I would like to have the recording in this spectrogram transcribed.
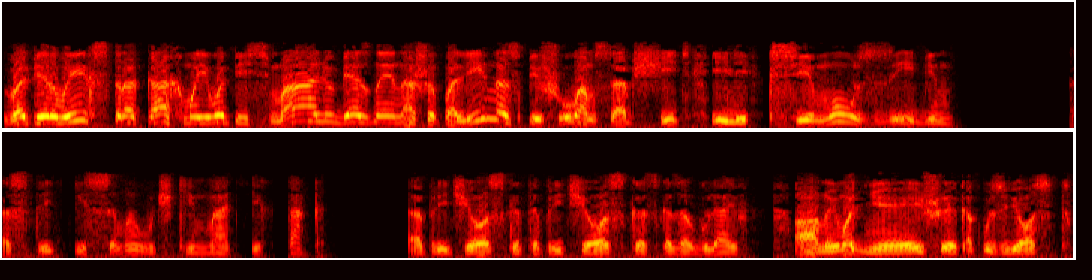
Во первых строках моего письма, любезная наша Полина, спешу вам сообщить, или к всему Зыбин. Остряки-самоучки, мать их, так. А прическа-то прическа, — сказал Гуляев. А ну и моднейшая, как у звезд.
